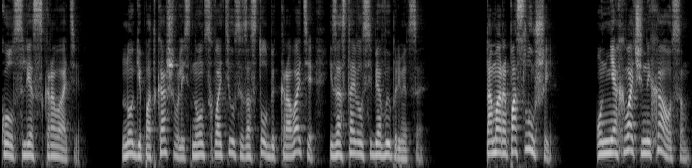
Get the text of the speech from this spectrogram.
Кол слез с кровати. Ноги подкашивались, но он схватился за столбик кровати и заставил себя выпрямиться. «Тамара, послушай! Он не охваченный хаосом.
